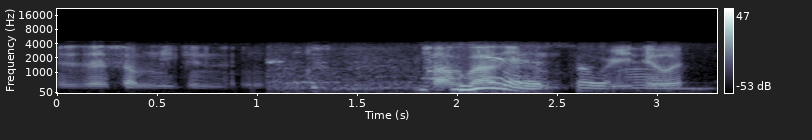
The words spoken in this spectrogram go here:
Is that something you can talk about? yeah, so where you do it? um,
